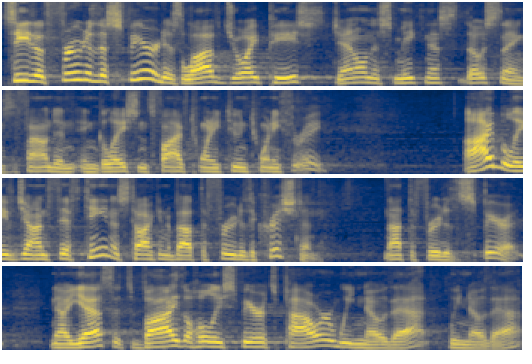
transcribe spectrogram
See, the fruit of the Spirit is love, joy, peace, gentleness, meekness, those things found in, in Galatians 5 22 and 23. I believe John 15 is talking about the fruit of the Christian, not the fruit of the Spirit. Now, yes, it's by the Holy Spirit's power. We know that. We know that.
